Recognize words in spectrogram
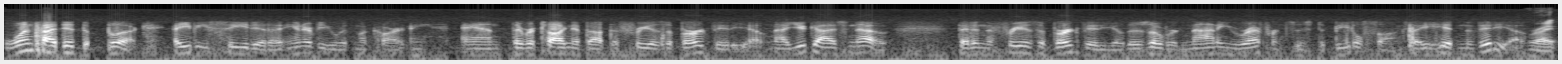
once I did the book, ABC did an interview with McCartney, and they were talking about the Free as a Bird video. Now, you guys know that in the Free as a Bird video, there's over 90 references to Beatles songs they hid in the video. Right.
